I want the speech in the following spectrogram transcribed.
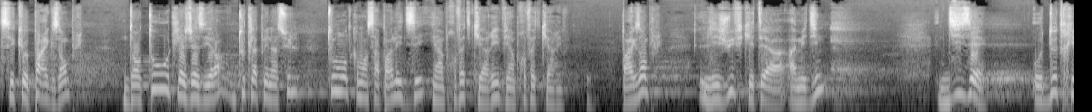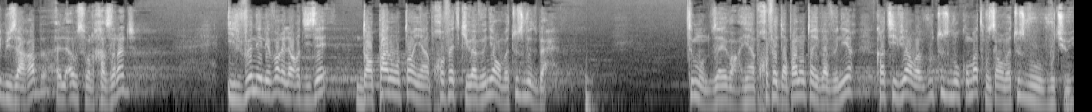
C'est que, par exemple, dans toute la Jazira, toute la péninsule, tout le monde commence à parler, disait, il y a un prophète qui arrive, il y a un prophète qui arrive. Par exemple, les juifs qui étaient à, Médine disaient aux deux tribus arabes, Al-Aws ou Al-Khazraj, il venait les voir et leur disait Dans pas longtemps, il y a un prophète qui va venir, on va tous vous battre. Tout le monde, vous allez voir, il y a un prophète dans pas longtemps, il va venir. Quand il vient, on va vous tous vous combattre, on va tous vous, vous tuer.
